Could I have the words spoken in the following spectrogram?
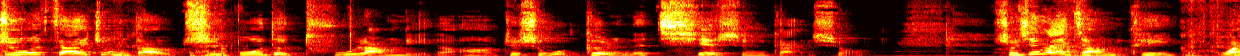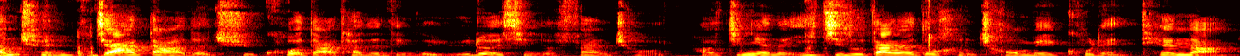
捉栽种到直播的土壤里的啊，这是我个人的切身感受。首先来讲，你可以完全加大的去扩大它的那个娱乐性的范畴。好，今年的一季度大家都很愁眉苦脸，天哪，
